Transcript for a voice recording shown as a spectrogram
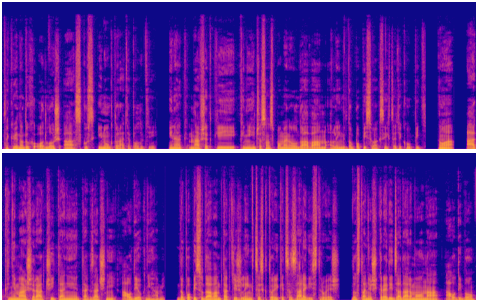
tak ju jednoducho odlož a skús inú, ktorá ťa pohltí. Inak na všetky knihy, čo som spomenul, dávam link do popisu, ak si chcete kúpiť. No a ak nemáš rád čítanie, tak začni audioknihami. Do popisu dávam taktiež link, cez ktorý keď sa zaregistruješ, dostaneš kredit zadarmo na Audible,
